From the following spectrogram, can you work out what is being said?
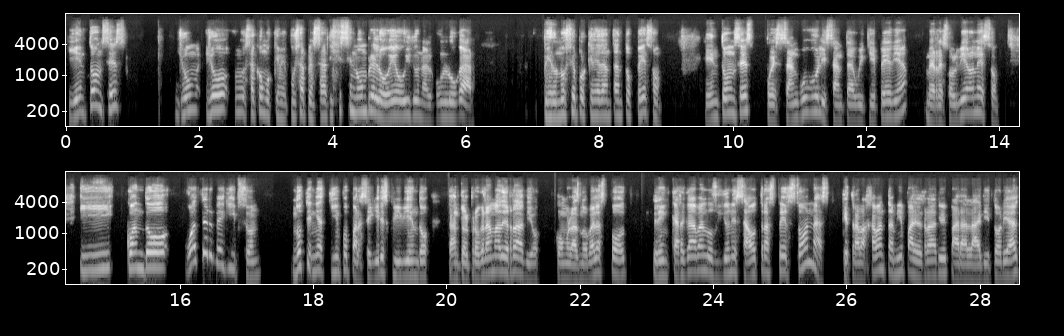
Y entonces yo, yo, o sea, como que me puse a pensar, dije, ese nombre lo he oído en algún lugar, pero no sé por qué le dan tanto peso. Entonces, pues San Google y Santa Wikipedia me resolvieron eso. Y cuando Walter B. Gibson no tenía tiempo para seguir escribiendo tanto el programa de radio como las novelas pop, le encargaban los guiones a otras personas que trabajaban también para el radio y para la editorial,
